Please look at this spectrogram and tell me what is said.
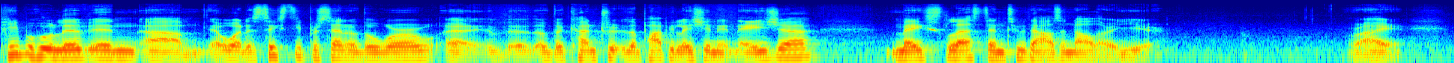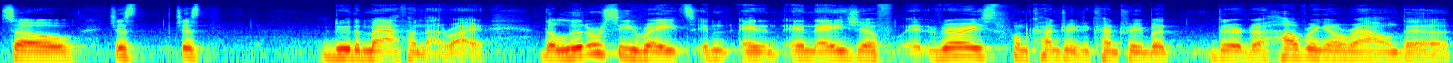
people who live in um, what is 60% of the world, uh, of the country, the population in Asia makes less than $2,000 a year, right? So just, just do the math on that, right? The literacy rates in, in, in Asia, it varies from country to country, but they're, they're hovering around the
